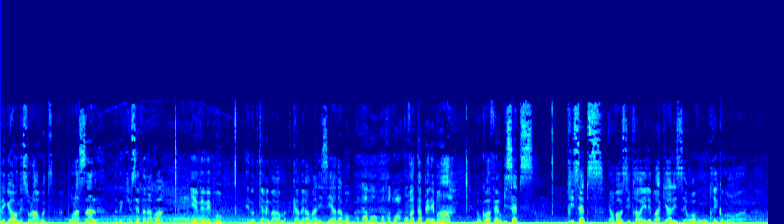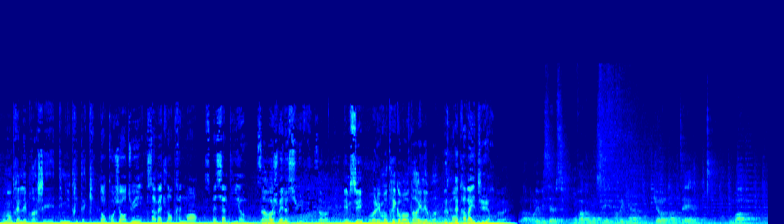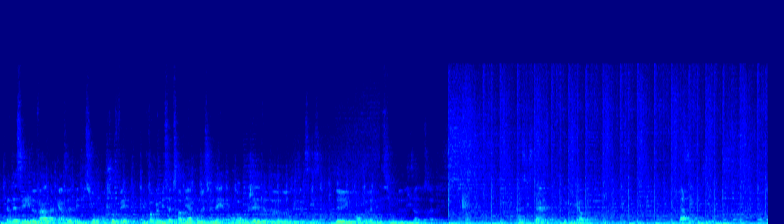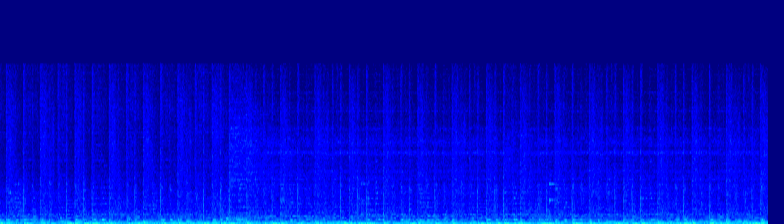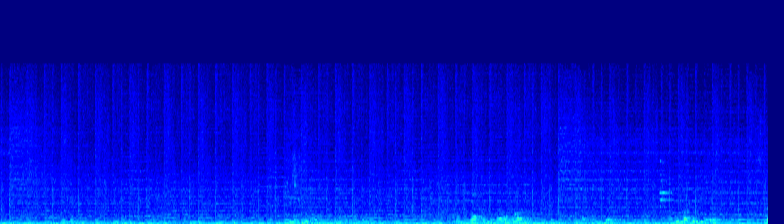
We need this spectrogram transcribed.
Les gars, on est sur la route pour la salle avec Youssef Anava et FVV Pro et notre caméraman ici Adamo. Adamo, montre-toi. On va taper les bras, donc on va faire biceps, triceps et on va aussi travailler les brachialis et on va vous montrer comment euh, on entraîne les bras chez Team Nutritech. Donc aujourd'hui, ça va être l'entraînement spécial Guillaume. Ça Moi, va. je vais le suivre. Ça va. Il me suit, on va lui montrer comment on travaille les bras. Mon travail dur. Voilà, pour les biceps, on va commencer avec un curl halter. On va faire des séries de 20 à 15 répétitions pour chauffer. Une fois que le biceps sera bien congestionné, on va bouger d'autres exercices, des une tranche de répétition de 10 à 12 répétitions. Le système de c'est Plus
